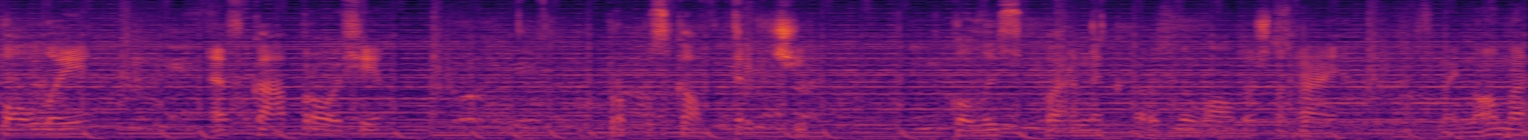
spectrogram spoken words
Коли ФК профі пропускав тричі, коли суперник розвивав точно грає. Номер.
